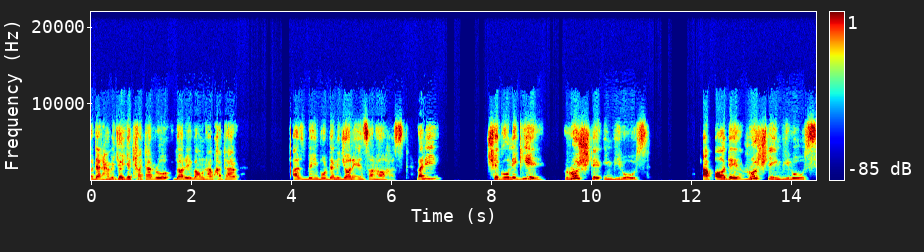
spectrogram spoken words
و در همه جا یک خطر رو داره و اون هم خطر از بین بردن جان انسان ها هست. ولی چگونگی رشد این ویروس ابعاد رشد این ویروس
